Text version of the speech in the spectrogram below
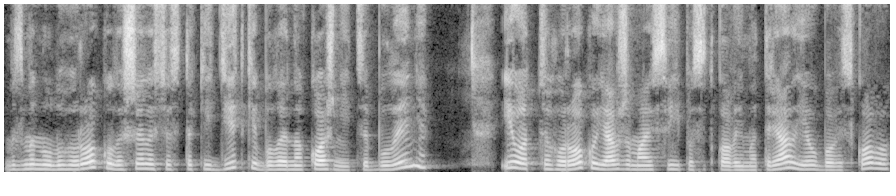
з минулого року лишились ось такі дітки, були на кожній цибулині. І от цього року я вже маю свій посадковий матеріал, я обов'язково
